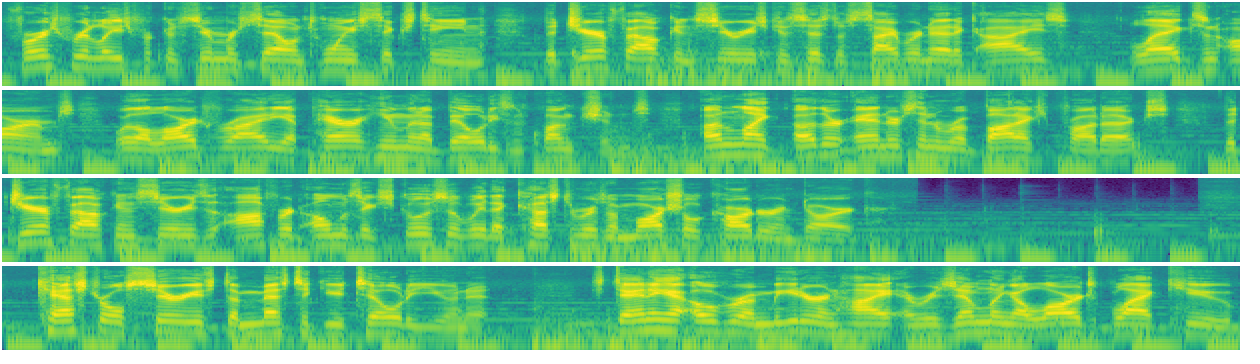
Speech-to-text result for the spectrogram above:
First released for consumer sale in 2016, the Gyrfalcon series consists of cybernetic eyes, legs, and arms with a large variety of parahuman abilities and functions. Unlike other Anderson Robotics products, the Gyrfalcon series is offered almost exclusively to customers of Marshall, Carter, and Dark. Kestrel Series Domestic Utility Unit Standing at over a meter in height and resembling a large black cube,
